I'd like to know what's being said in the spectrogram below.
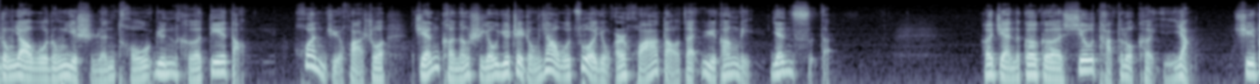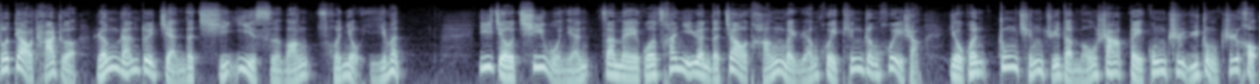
种药物容易使人头晕和跌倒。换句话说，简可能是由于这种药物作用而滑倒在浴缸里淹死的。和简的哥哥休塔特洛克一样，许多调查者仍然对简的奇异死亡存有疑问。一九七五年，在美国参议院的教堂委员会听证会上，有关中情局的谋杀被公之于众之后，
